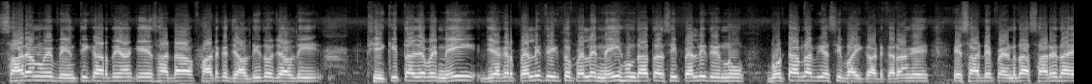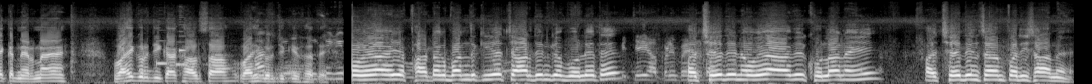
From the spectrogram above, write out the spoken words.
ਸਾਰਿਆਂ ਨੂੰ ਇਹ ਬੇਨਤੀ ਕਰਦੇ ਹਾਂ ਕਿ ਸਾਡਾ ਫਾਟਕ ਜਲਦੀ ਤੋਂ ਜਲਦੀ ਠੀਕ ਕੀਤਾ ਜਾਵੇ। ਨਹੀਂ ਜੇ ਅਗਰ ਪਹਿਲੀ ਤਰੀਕ ਤੋਂ ਪਹਿਲੇ ਨਹੀਂ ਹੁੰਦਾ ਤਾਂ ਅਸੀਂ ਪਹਿਲੀ ਤਰੀਕ ਨੂੰ ਵੋਟਾਂ ਦਾ ਵੀ ਅਸੀਂ ਬਾਈਕਾਟ ਕਰਾਂਗੇ। ਇਹ ਸਾਡੇ ਪਿੰਡ ਦਾ ਸਾਰੇ ਦਾ ਇੱਕ ਨਿਰਣਾ ਹੈ। ਵਾਹਿਗੁਰੂ ਜੀ ਕਾ ਖਾਲਸਾ ਵਾਹਿਗੁਰੂ ਜੀ ਕੀ ਫਤਿਹ। गया ये फाटक बंद किए चार दिन के बोले थे। और छः दिन हो गया अभी खुला नहीं और छः दिन से हम परेशान हैं।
